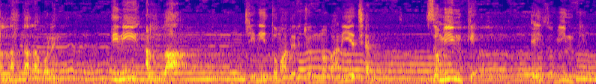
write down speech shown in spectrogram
আল্লাহ বলেন, তিনি আল্লাহ, যিনি তোমাদের জন্য বানিয়েছেন জমিনকে, এই জমিনকে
